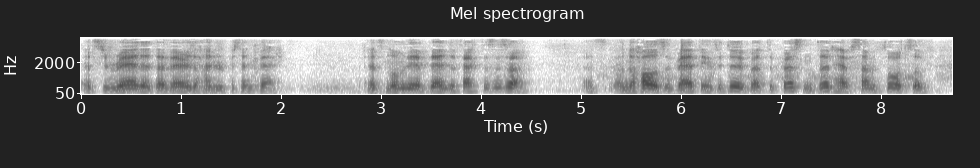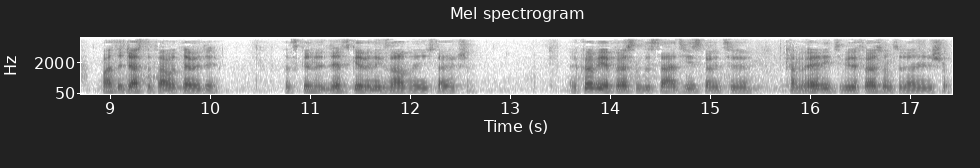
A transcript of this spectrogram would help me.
it's rare that the avera is 100% bad. It's normally a blend of factors as well. It's, on the whole, it's a bad thing to do, but the person did have some thoughts of how to justify what they were doing. Let's, let's give an example in each direction. It could be a person decides he's going to come early to be the first one to learn shul.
